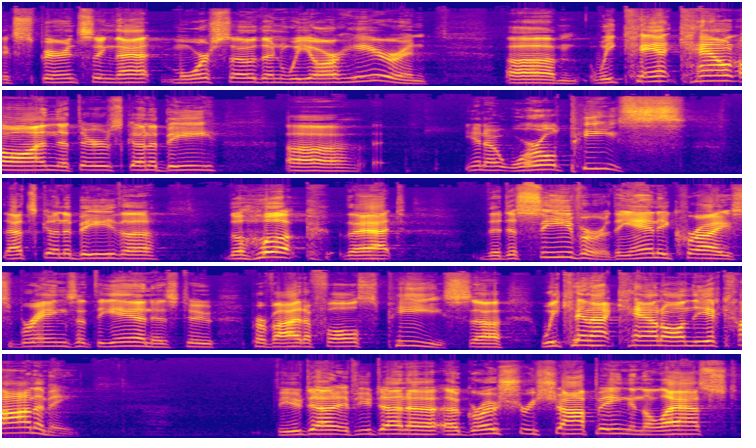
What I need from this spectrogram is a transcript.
experiencing that more so than we are here. And um, we can't count on that there's going to be, uh, you know, world peace. That's going to be the, the hook that the deceiver, the Antichrist, brings at the end is to provide a false peace. Uh, we cannot count on the economy. If you've done, if you've done a, a grocery shopping in the last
